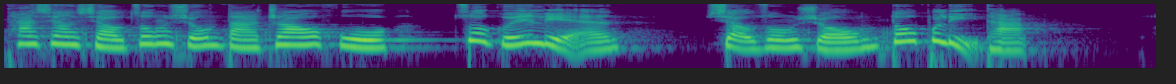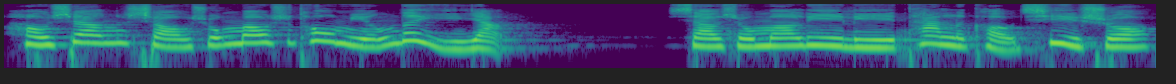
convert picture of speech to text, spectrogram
她向小棕熊打招呼、做鬼脸，小棕熊都不理她，好像小熊猫是透明的一样。小熊猫丽丽叹了口气说。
